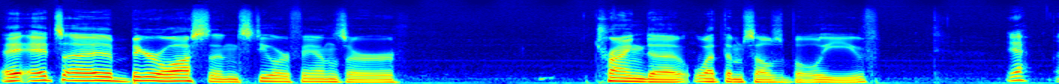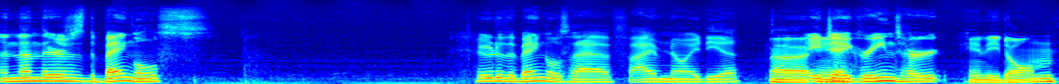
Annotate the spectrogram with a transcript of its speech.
It, it's a bigger loss than Steeler fans are trying to let themselves believe. Yeah, and then there's the Bengals. Who do the Bengals have? I have no idea. Uh, AJ Green's hurt. Andy Dalton.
